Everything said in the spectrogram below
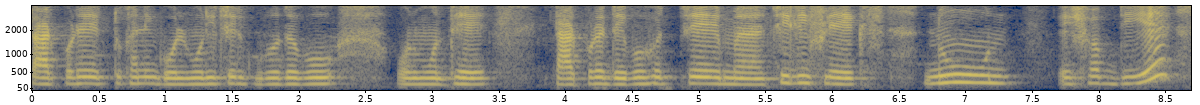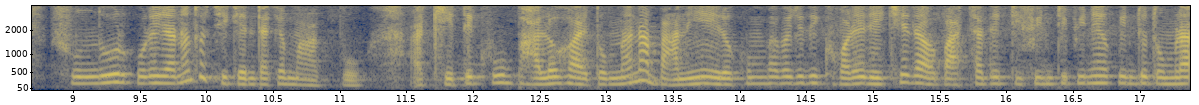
তারপরে একটুখানি গোলমরিচের গুঁড়ো দেবো। ওর মধ্যে তারপরে দেব হচ্ছে চিলি ফ্লেক্স, নুন এসব দিয়ে সুন্দর করে জানো তো চিকেনটাকে মাখবো। আর খেতে খুব ভালো হয়। তোমরা না বানিয়ে এরকমভাবে যদি ঘরে রেখে দাও, বাচ্চাদের টিফিন টিফিনেও কিন্তু তোমরা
